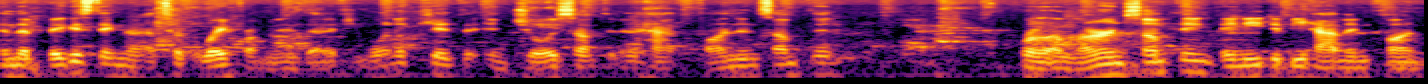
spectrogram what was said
And the biggest thing that I took away from it is that if you want a kid to enjoy something and have fun in something or learn something, they need to be having fun.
